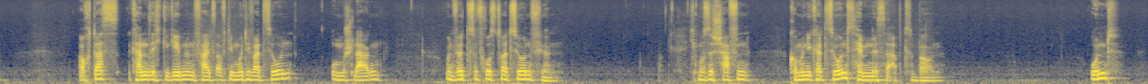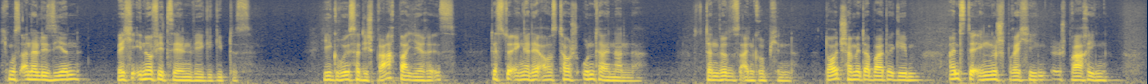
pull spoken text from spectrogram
Auch das kann sich gegebenenfalls auf die Motivation umschlagen und wird zu Frustration führen. Ich muss es schaffen, Kommunikationshemmnisse abzubauen. Und ich muss analysieren, welche inoffiziellen Wege gibt es. Je größer die Sprachbarriere ist, desto enger der Austausch untereinander. Dann wird es ein Grüppchen deutscher Mitarbeiter geben, eins der englischsprachigen,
